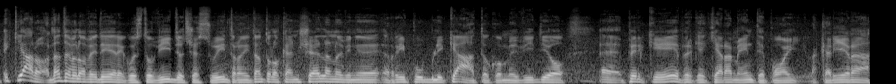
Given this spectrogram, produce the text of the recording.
È chiaro, andatevelo a vedere questo video, c'è su internet, ogni tanto lo cancellano e viene ripubblicato come video eh, perché? Perché chiaramente poi la carriera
